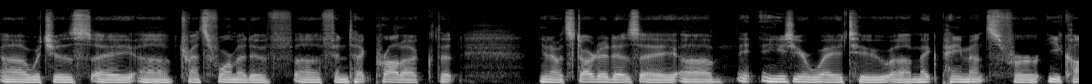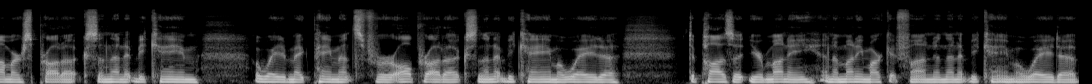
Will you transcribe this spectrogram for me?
uh, which is a uh, transformative uh, fintech product that. You know, it started as a easier way to make payments for e-commerce products, and then it became a way to make payments for all products, and then it became a way to deposit your money in a money market fund, and then it became a way to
